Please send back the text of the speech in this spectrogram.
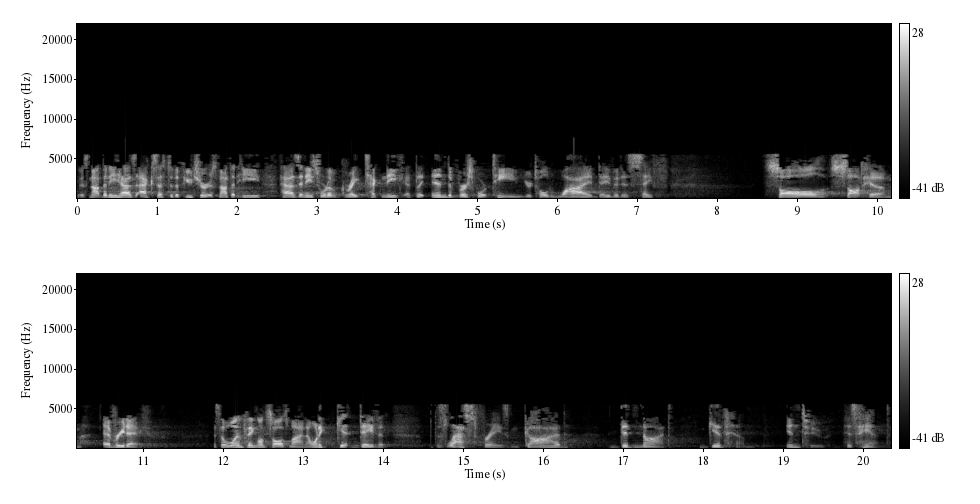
It's not that he has access to the future. It's not that he has any sort of great technique. At the end of verse 14, you're told why David is safe. Saul sought him every day. It's the one thing on Saul's mind. I want to get David. But this last phrase, God did not give him into his hand.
